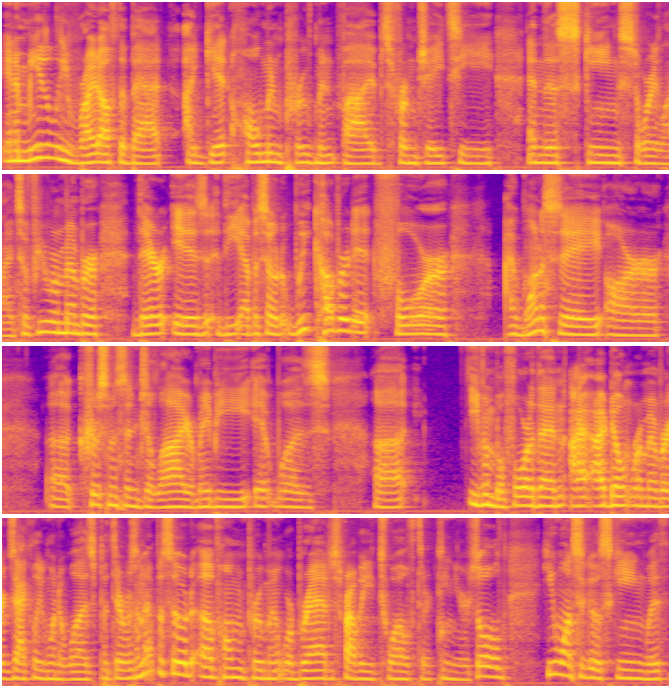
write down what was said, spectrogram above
and immediately right off the bat, I get home improvement vibes from JT and the skiing storyline. So if you remember, there is the episode, we covered it for, I want to say, our uh, Christmas in July, or maybe it was. Uh, even before then, I, I don't remember exactly when it was, but there was an episode of Home Improvement where Brad is probably 12, 13 years old. He wants to go skiing with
